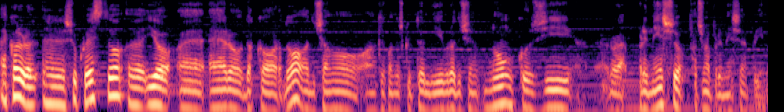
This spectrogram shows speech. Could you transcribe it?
Ecco, allora, eh, su questo eh, io eh, ero d'accordo, diciamo, anche quando ho scritto il libro, diciamo, non così, allora, premesso, faccio una premessa prima,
